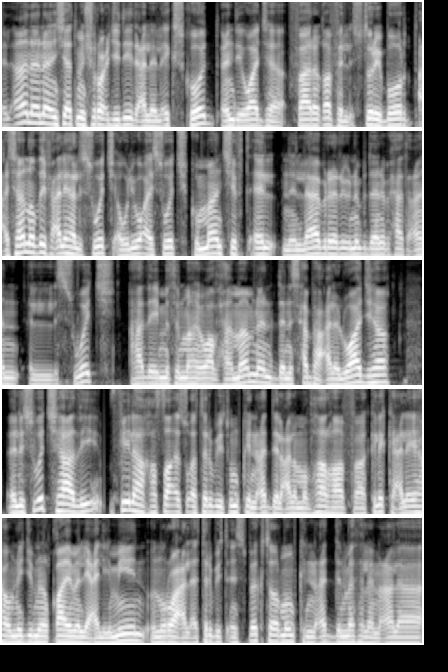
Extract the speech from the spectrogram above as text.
الآن أنا إنشأت مشروع جديد على ال Xcode عندي واجهة فارغة في ال storyboard عشان نضيف عليها ال switch أو ال UISwitch command shift L من ال library ونبدأ نبحث عن ال switch هذه مثل ما هي واضحة أمامنا نبدأ نسحبها على الواجهة. ال switch هذه في لها خصائص و attribute ممكن نعدل على مظهرها ف click عليها ونجي من القائمة اللي على اليمين ونروح على ال attribute inspector ممكن نعدل مثلا على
